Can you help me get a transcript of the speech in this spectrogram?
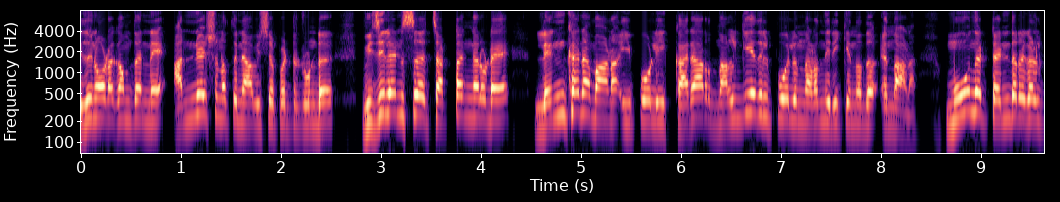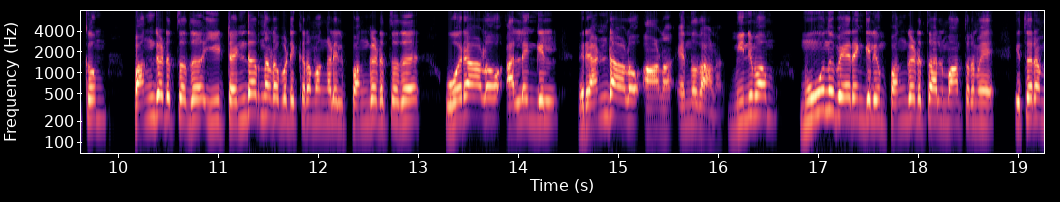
ഇതിനോടകം തന്നെ അന്വേഷണത്തിന് ആവശ്യപ്പെട്ടിട്ടുണ്ട്. വിജിലൻസ് ചട്ടങ്ങളുടെ ലംഘനമാണ് ഇപ്പോൾ ഈ കരാർ നൽകിയതിൽ പോലും നടന്നിരിക്കുന്നത് എന്നാണ്. മൂന്ന് ടെൻഡറുകൾക്കും പങ്കെടുത്തത് ഈ ടെൻഡർ നടപടിക്രമങ്ങളിൽ പങ്കെടുത്തത് ഒരാളോ അല്ലെങ്കിൽ രണ്ടാളോ ആണ് എന്നതാണ്. മിനിമം മൂന്ന് പേരെങ്കിലും പങ്കെടുത്താൽ മാത്രമേ ഇത്തരം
